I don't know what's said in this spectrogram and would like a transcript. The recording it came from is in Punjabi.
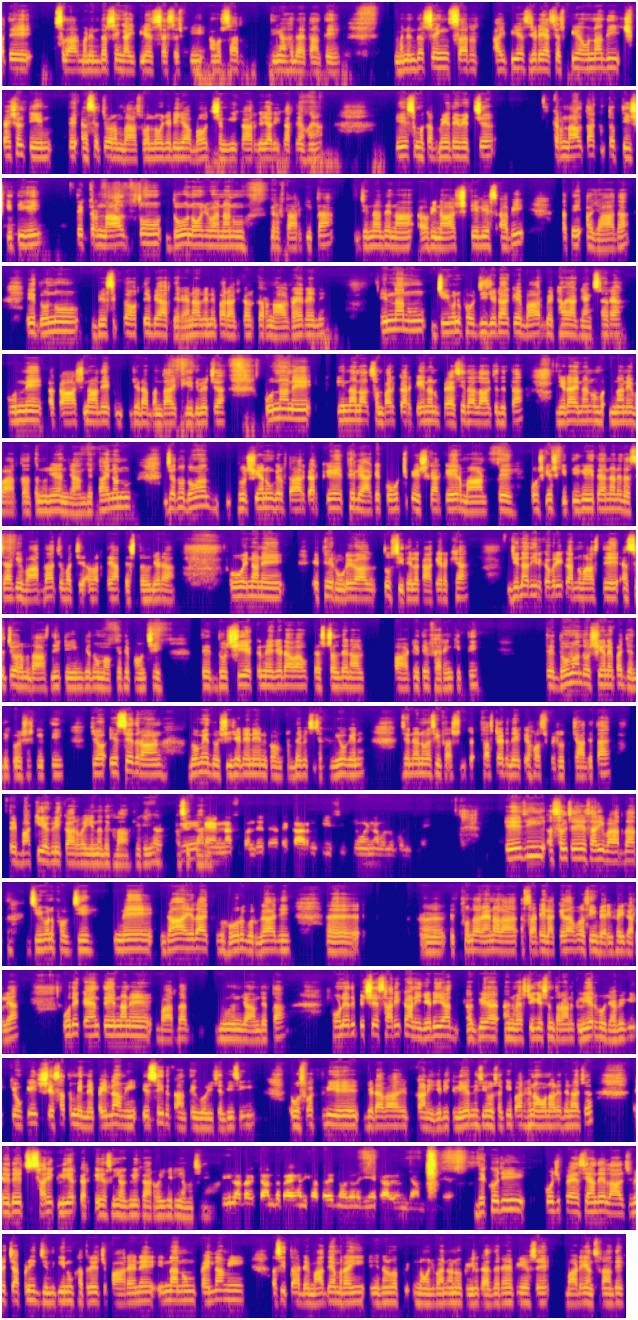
ਅਤੇ ਸਰਦਾਰ ਮਨਿੰਦਰ ਸਿੰਘ ਆਈਪੀਐਸ ਐਸਐਸਪੀ ਅੰਮ੍ਰਿਤਸਰ ਦੀਆਂ ਹਦਾਇਤਾਂ ਤੇ ਮਨਿੰਦਰ ਸਿੰਘ, ਸਰ ਆਈਪੀਐਸ ਜਿਹੜੇ ਐਸਐਸਪੀ ਆ, ਉਹਨਾਂ ਦੀ ਸਪੈਸ਼ਲ ਟੀਮ ਤੇ ਐਸਐਚਓ ਰਮਦਾਸ ਵੱਲੋਂ ਜਿਹੜੀ ਆ ਬਹੁਤ ਚੰਗੀ ਕਾਰਗੁਜ਼ਾਰੀ ਕਰਦਿਆਂ ਹੋਇਆਂ ਇਸ ਮੁਕੱਦਮੇ ਦੇ ਵਿੱਚ ਕਰਨਾਲ ਤੱਕ ਤਫਤੀਸ਼ ਕੀਤੀ ਗਈ। ਤੇ ਕਰਨਾਲ ਤੋਂ ਦੋ ਨੌਜਵਾਨਾਂ ਨੂੰ ਗ੍ਰਿਫਤਾਰ ਕੀਤਾ, ਜਿਨ੍ਹਾਂ ਦੇ ਨਾਂ ਅਵਿਨਾਸ਼, ਏਲੀਅਸ ਅਬੀ ਅਤੇ ਆਜ਼ਾਦ ਆ। ਇਹ ਦੋਨੋਂ ਬੇਸਿਕ ਤੌਰ ਤੇ ਬਿਹਾਰ ਦੇ ਰਹਿਣ ਵਾਲੇ ਨੇ, ਪਰ ਅੱਜਕੱਲ ਕਰਨਾਲ ਰਹਿ ਰਹੇ ਨੇ। ਇਹਨਾਂ ਨੂੰ ਜੀਵਨ ਫੌਜੀ ਜਿਹੜਾ ਕਿ ਬਾਹਰ ਬੈਠਾ ਹੋਇਆ ਗੈਂਗਸਟਰ ਆ, ਉਹਨੇ ਆਕਾਸ਼ ਨਾਂ ਦੇ ਇੱਕ ਜਿਹੜਾ ਬੰਦਾ ਇਟਲੀ ਦੇ ਵਿੱਚ ਆ, ਉਹਨਾਂ ਨੇ ਇਹਨਾਂ ਨਾਲ ਸੰਪਰਕ ਕਰਕੇ ਇਹਨਾਂ ਨੂੰ ਪੈਸੇ ਦਾ ਲਾਲਚ ਦਿੱਤਾ, ਜਿਹੜਾ ਇਹਨਾਂ ਨੂੰ, ਇਹਨਾਂ ਨੇ ਵਾਰਦਾਤ ਨੂੰ ਜਿਹੜਾ ਅੰਜਾਮ ਦਿੱਤਾ। ਇਹਨਾਂ ਨੂੰ ਜਦੋਂ ਦੋਵਾਂ ਦੋਸ਼ੀਆਂ ਨੂੰ ਗ੍ਰਿਫਤਾਰ ਕਰਕੇ ਇੱਥੇ ਲਿਆ ਕੇ ਕੋਰਟ 'ਚ ਪੇਸ਼ ਕਰਕੇ ਰਿਮਾਂਡ ਤੇ ਪੁੱਛਗਿੱਛ ਕੀਤੀ ਗਈ ਤਾਂ ਇਹਨਾਂ ਨੇ ਦੱਸਿਆ ਕਿ ਵਾਰਦਾਤ 'ਚ ਬੱਚੇ ਵਰਤਿਆ ਪਿਸਟਲ ਜਿਹੜਾ, ਉਹ ਇਹਨਾਂ ਨੇ ਇੱਥੇ ਰੂੜੇਵਾਲ ਧੁੱਸੀ ਤੇ ਲਗਾ ਕੇ ਰੱਖਿਆ। ਜਿਨ੍ਹਾਂ ਦੀ ਰਿਕਵਰੀ ਕਰਨ ਵਾਸਤੇ ਐਸਐਚਓ ਰਮਦਾਸ ਦੀ ਟੀਮ ਜਦੋਂ ਮੌਕੇ ਤੇ ਪਹੁੰਚੀ ਤੇ ਦੋਸ਼ੀ ਇੱਕ ਨੇ ਜਿਹੜਾ ਵਾ ਉਹ ਪਿਸਟਲ ਦੇ ਨਾਲ ਪਾਰਟੀ ਤੇ ਫਾਇਰਿੰਗ ਕੀਤੀ ਤੇ ਦੋਵਾਂ ਦੋਸ਼ੀਆਂ ਨੇ ਭੱਜਣ ਦੀ ਕੋਸ਼ਿਸ਼ ਕੀਤੀ, ਜੋ ਇਸੇ ਦੌਰਾਨ ਦੋਵੇਂ ਦੋਸ਼ੀ ਜਿਹੜੇ ਨੇ ਇਨਕਾਊਂਟਰ ਦੇ ਵਿੱਚ ਜ਼ਖਮੀ ਹੋ ਗਏ ਨੇ, ਜਿਨ੍ਹਾਂ ਨੂੰ ਅਸੀਂ ਫਸਟ ਫਸਟ ਏਡ ਦੇ ਕੇ ਹਸਪੀਟਲ ਪਹੁੰਚਾ ਦਿੱਤਾ ਹੈ। ਤੇ ਬਾਕੀ ਅਗਲੀ ਕਾਰਵਾਈ ਇਹਨਾਂ ਦੇ ਖਿਲਾਫ ਜਿਹੜੀ ਆ ਅਸੀਂ ਕਰ ਗੈਂਗ ਨਾਲ ਸੰਬੰਧਿਤ ਹੈ ਤੇ ਕਾਰਨ ਕੀ ਸੀ ਕਿਉਂ ਇਹਨਾਂ ਵੱਲੋਂ ਗੋਲੀ ਚਲਾਈ? ਇਹ ਜੀ ਅਸਲ 'ਚ ਇਹ ਸਾਰੀ ਵਾਰਦਾਤ ਜੀਵਨ ਫੌਜੀ ਨੇ ਗਾਂ ਇਹਦਾ ਇੱਕ ਹੋਰ ਗੁਰਗਾ ਜੀ ਇੱਥੋਂ ਦਾ ਰਹਿਣ ਵਾਲਾ ਸਾਡੇ ਇਲਾਕੇ ਦਾ ਉਹ ਅਸੀਂ ਵੈਰੀਫਾਈ ਕਰ ਲਿਆ। ਉਹਦੇ ਕਹਿਣ ਤੇ ਇਹਨਾਂ ਨੇ ਵਾਰਦਾਤ ਨੂੰ ਅੰਜਾਮ ਦਿੱਤਾ। ਹੁਣ ਇਹਦੇ ਪਿੱਛੇ ਸਾਰੀ ਕਹਾਣੀ ਜਿਹੜੀ ਆ ਅੱਗੇ ਇਨਵੈਸਟੀਗੇਸ਼ਨ ਦੌਰਾਨ ਕਲੀਅਰ ਹੋ ਜਾਵੇਗੀ ਕਿਉਂਕਿ 6-7 ਮਹੀਨੇ ਪਹਿਲਾਂ ਵੀ ਇਸੇ ਹੀ ਦੁਕਾਨ ਤੇ ਗੋਲੀ ਚੱਲੀ ਸੀਗੀ। ਉਸ ਵਕਤ ਵੀ ਇਹ ਜਿਹੜਾ ਵਾ ਇਹ ਕਹਾਣੀ ਜਿਹੜੀ ਕਲੀਅਰ ਨਹੀਂ ਸੀ ਹੋ ਸਕੀ ਪਰ ਹੁਣ ਆਉਣ ਵਾਲੇ ਦਿਨਾਂ 'ਚ ਇਹਦੇ ਵਿੱਚ ਸਾਰੀ ਕਲੀਅਰ ਕਰਕੇ ਅਸੀਂ ਅਗਲੀ ਕਾਰਵਾਈ ਜਿਹੜੀ ਅਮਲ 'ਚ ਲਿਆਵਾਂਗੇ। ਕੀ ਲੱਗਦਾ ਚੰਦ ਪੈਸਿਆਂ ਦੀ ਖਾਤਰ ਇਹ ਨੌਜਵਾਨ ਜੀਆਂ ਕਾਰਵਾਈ ਨੂੰ ਅੰਜਾਮ ਦਿੰਦੇ ਆ? ਦੇਖੋ ਜੀ ਕੁਝ ਪੈਸਿਆਂ ਦੇ ਲਾਲਚ ਵਿੱਚ ਆਪਣੀ ਜ਼ਿੰਦਗੀ ਨੂੰ ਖਤਰੇ 'ਚ ਪਾ ਰਹੇ ਨੇ। ਇਹਨਾਂ ਨੂੰ ਪਹਿਲਾਂ ਵੀ ਅਸੀਂ ਤੁਹਾਡੇ ਮਾਧਿਅਮ ਰਾਹੀਂ ਇਹਨਾਂ ਨੂੰ ਨੌਜਵਾਨਾਂ ਨੂੰ ਅਪੀਲ ਕਰਦੇ ਰਹੇ ਵੀ ਇਸੇ ਮਾੜੇ ਅਨਸਰਾਂ ਦੇ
